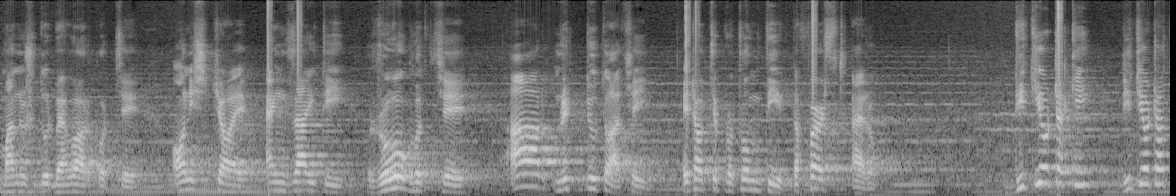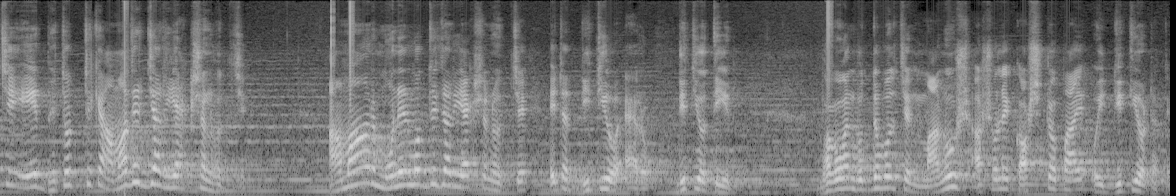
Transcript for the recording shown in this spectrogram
মানুষ দুর্ব্যবহার করছে, অনিশ্চয় অ্যাংজাইটি রোগ হচ্ছে আর মৃত্যু তো আছেই। এটা হচ্ছে প্রথম তীর দ্য ফার্স্ট অ্যারো দ্বিতীয়টা কি? দ্বিতীয়টা হচ্ছে এর ভেতর থেকে আমাদের যা রিয়াকশন হচ্ছে, আমার মনের মধ্যে যা রিয়াকশন হচ্ছে, এটা দ্বিতীয় অ্যারো দ্বিতীয় তীর। ভগবান বুদ্ধ বলছেন, মানুষ আসলে কষ্ট পায় ওই দ্বিতীয়টাতে।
